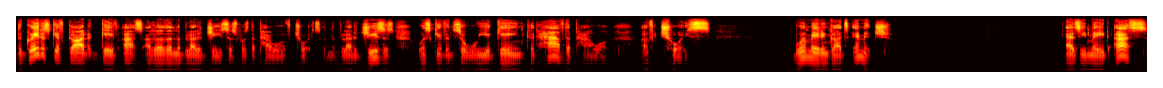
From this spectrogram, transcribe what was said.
The greatest gift God gave us, other than the blood of Jesus, was the power of choice. And the blood of Jesus was given so we again could have the power of choice. We're made in God's image. As He made us,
